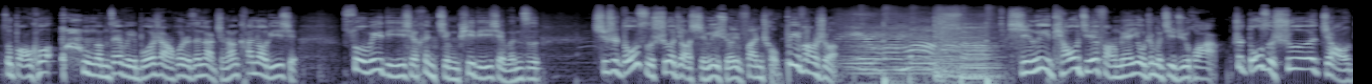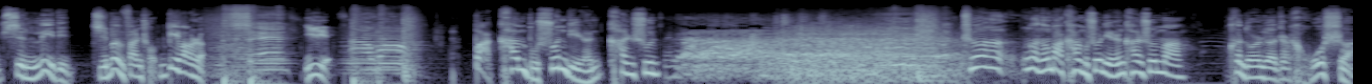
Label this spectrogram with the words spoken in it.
就包括 我们在微博上或者在哪经常看到的一些所谓的一些很精辟的一些文字，其实都是社交心理学的范畴。比方说，心理调节方面有这么几句话，这都是社交心理的基本范畴。比方说，一，把看不顺的人看顺。这我能把看不顺的人看顺吗？很多人觉得这胡说，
